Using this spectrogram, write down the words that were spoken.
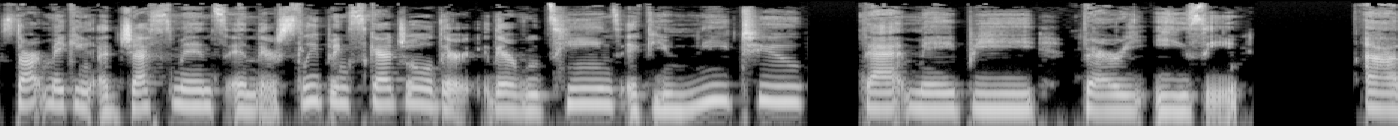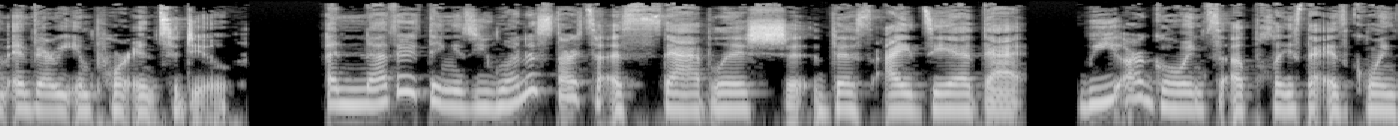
Start making adjustments in their sleeping schedule, their, their routines if you need to. That may be very easy um, and very important to do. Another thing is you want to start to establish this idea that we are going to a place that is going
